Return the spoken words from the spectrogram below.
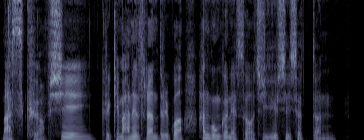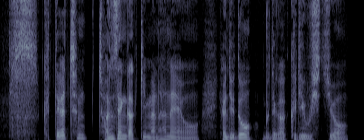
마스크 없이 그렇게 많은 사람들과 한 공간에서 즐길 수 있었던 그때가 참 전생 같기만 하네요. 현디도 무대가 그리우시죠?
